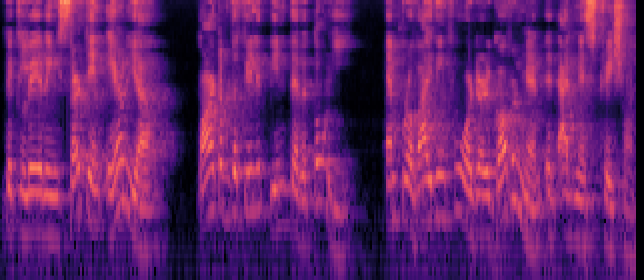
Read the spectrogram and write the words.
Declaring certain area part of the Philippine territory and providing for their government and administration.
